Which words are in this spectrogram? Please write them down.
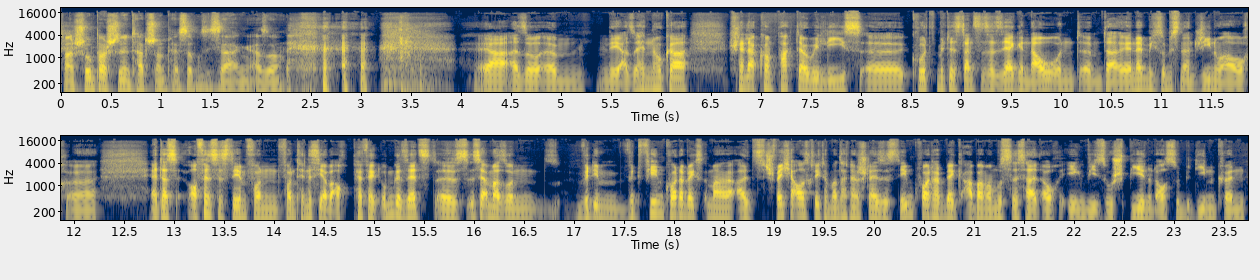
waren schon ein paar schöne Touchdown-Pässe, muss ich sagen. Also Ja, also, ähm, nee, also Hen Hooker, schneller, kompakter Release, äh, kurz Mitteldistanz ist er sehr genau und ähm, da erinnert mich so ein bisschen an Gino auch. Äh, er hat das Offense-System von, von Tennessee aber auch perfekt umgesetzt. Äh, es ist ja immer so ein, wird ihm, wird vielen Quarterbacks immer als Schwäche ausgelegt, man sagt dann schnell System-Quarterback, aber man muss es halt auch irgendwie so spielen und auch so bedienen können.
